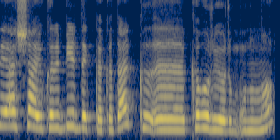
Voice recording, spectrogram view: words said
Ve aşağı yukarı 1 dakika kadar e, kavuruyorum unumu.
